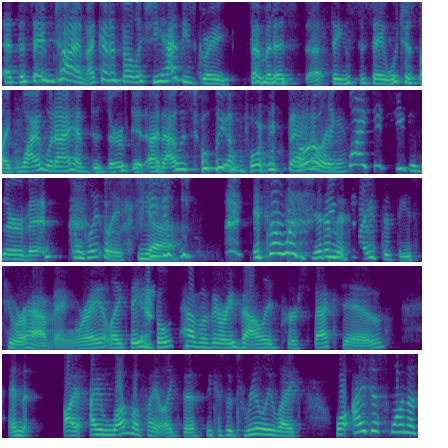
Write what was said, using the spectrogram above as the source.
at the same time, I kind of felt like she had these great feminist uh, things to say, which is like, why would I have deserved it? And I was totally on board with that. I was Totally. like, why did she deserve it? Completely. She Yeah. just It's a legitimate fight that these two are having, right? Like they Yeah. both have a very valid perspective. And I, I love a fight like this because it's really like, well, I just want to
